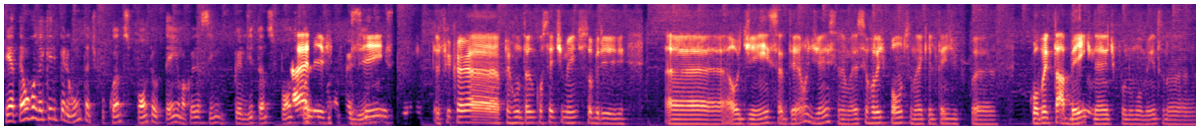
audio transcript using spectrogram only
tem até um rolê que ele pergunta, tipo, quantos pontos eu tenho, uma coisa assim, perdi tantos pontos. Ah, ele, pontos sim, sim. ele fica perguntando constantemente sobre eh, a audiência, de audiência, né? Mas esse rolê de pontos, né? Que ele tem de eh, como ele tá bem, né? Tipo, no momento na,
